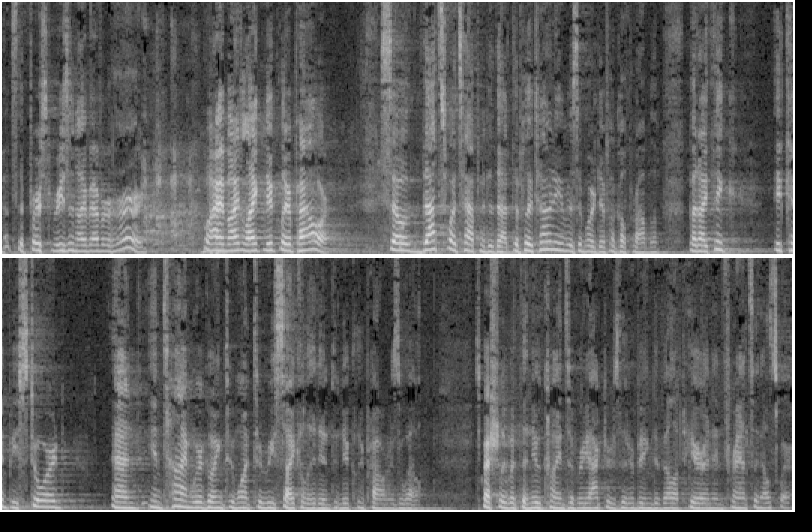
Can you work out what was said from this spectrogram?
that's the first reason I've ever heard why I might like nuclear power. So that's what's happened to that. The plutonium is a more difficult problem, but I think it can be stored And in time, we're going to want to recycle it into nuclear power as well, especially with the new kinds of reactors that are being developed here and in France and elsewhere.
